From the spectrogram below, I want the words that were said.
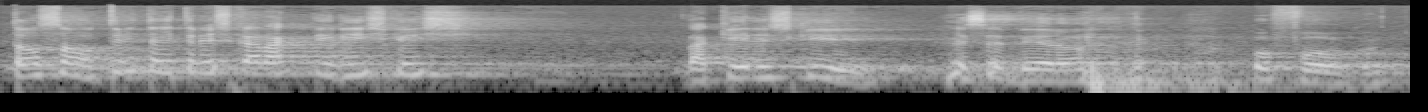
Então são 33 características daqueles que receberam o fogo.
